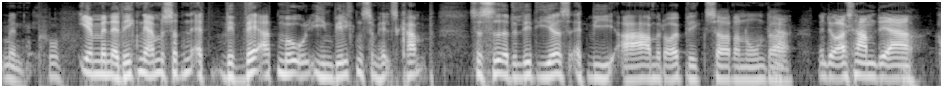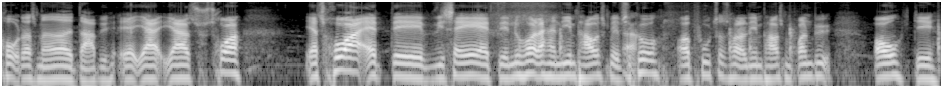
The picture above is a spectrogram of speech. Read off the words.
Men, puh. Jamen er det ikke nærmest sådan, at ved hvert mål i en hvilken som helst kamp, så sidder det lidt i os, at vi, ah, om et øjeblik, så er der nogen, der... Ja. Men det er også ham, det er Krog, der smadrede Derby. Jeg, jeg, jeg tror, jeg tror, at øh, vi sagde, at øh, nu holder han lige en pause med FCK, ja. og Putros holder lige en pause med Brøndby, og det...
